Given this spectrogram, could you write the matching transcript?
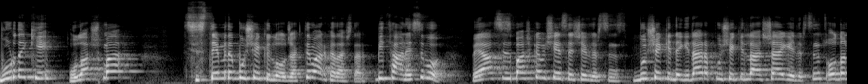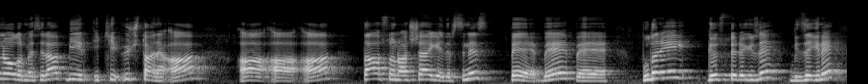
Buradaki ulaşma sistemi de bu şekilde olacak değil mi arkadaşlar? Bir tanesi bu. Veya siz başka bir şey seçebilirsiniz. Bu şekilde gider, bu şekilde aşağıya gelirsiniz. O da ne olur mesela? 1, 2, 3 tane A. A, A, A. Daha sonra aşağıya gelirsiniz. B, B, B. Bu da neyi gösteriyor bize? Bize yine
